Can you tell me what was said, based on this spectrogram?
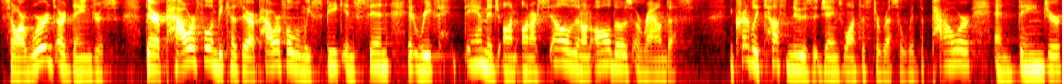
So, our words are dangerous. They are powerful, and because they are powerful, when we speak in sin, it wreaks damage on, on ourselves and on all those around us. Incredibly tough news that James wants us to wrestle with the power and danger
